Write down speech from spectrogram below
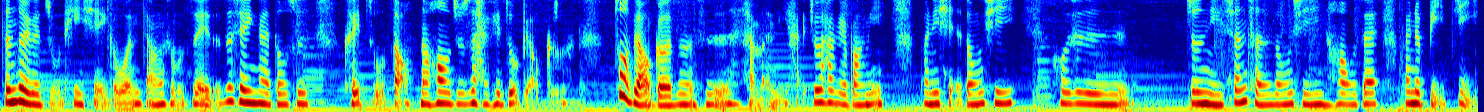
针对一个主题写一个文章什么之类的，这些应该都是可以做到。然后就是还可以做表格，做表格真的是还蛮厉害，就是它可以帮你把你写的东西，或是就是你生成的东西，然后我再把你的笔记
